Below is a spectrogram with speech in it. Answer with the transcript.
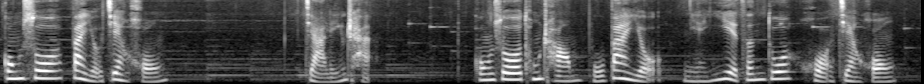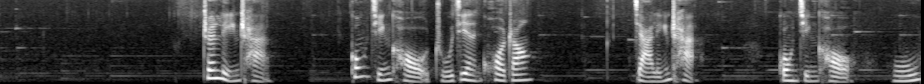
宫缩伴有见红；假临产，宫缩通常不伴有粘液增多或见红。真临产，宫颈口逐渐扩张；假临产，宫颈口无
